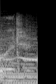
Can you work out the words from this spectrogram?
falta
